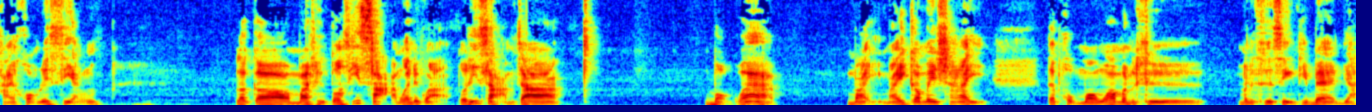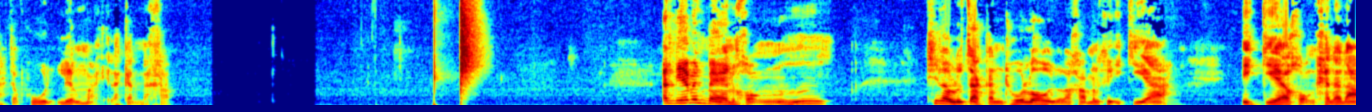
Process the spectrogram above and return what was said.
ขายของด้วยเสียง แล้วก็มาถึงตัวที่สามกันดีกว่า ตัวที่สามจะบอกว่า ใหม่ไหมก็ไม่ใช่ แต่ผมมองว่ามันคือมันคือสิ่งที่แบรนด์อยากจะพูดเรื่องใหม่แล้วกันนะครับ อันนี้เป็นแบรนด์ของที่เรารู้จักกันทั่วโลกอยู่แล้วครับ มันคืออีเกียอีเกียของแคนาดา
